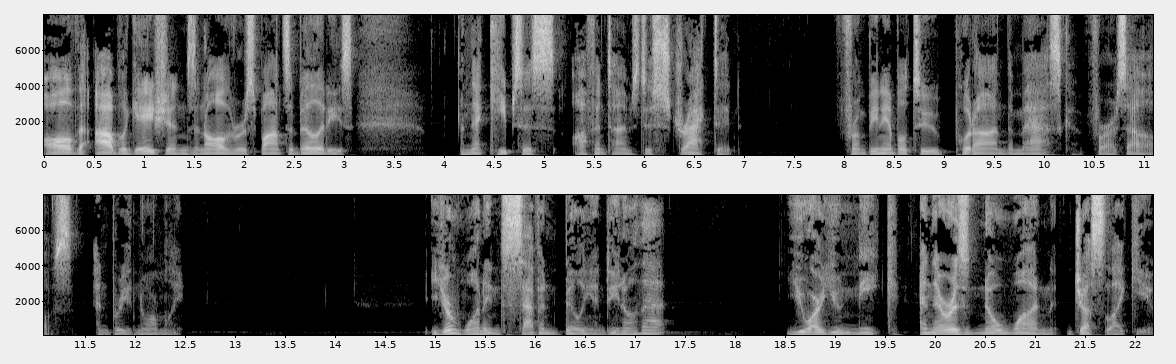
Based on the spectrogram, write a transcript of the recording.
all the obligations and all the responsibilities and that keeps us oftentimes distracted from being able to put on the mask for ourselves and breathe normally. You're one in seven billion. Do you know that? You are unique, and there is no one just like you.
